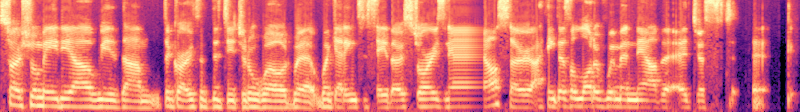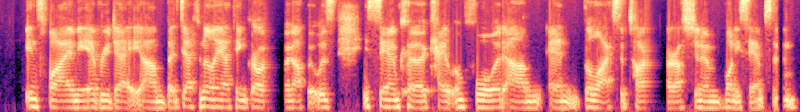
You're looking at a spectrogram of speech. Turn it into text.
social media, with um, the growth of the digital world, we're, we're getting to see those stories now. So I think there's a lot of women now that are just uh, inspire me every day. Um, but definitely, I think growing up, it was Sam Kerr, Caitlin Foord, um, and the likes of Tara Rushton and Yvonne Sampson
